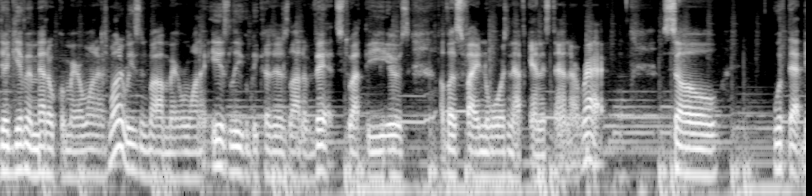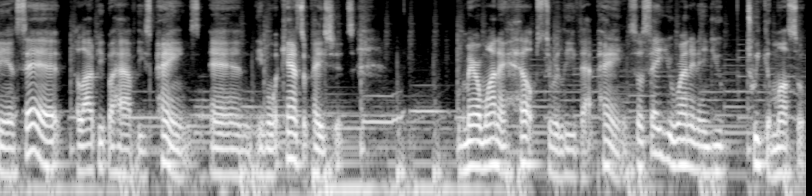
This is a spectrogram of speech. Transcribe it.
They're given medical marijuana. It's one of the reasons why marijuana is legal because there's a lot of vets throughout the years of us fighting the wars in Afghanistan and Iraq. So, with that being said, a lot of people have these pains, and even with cancer patients, marijuana helps to relieve that pain. So, say you're running and you tweak a muscle,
